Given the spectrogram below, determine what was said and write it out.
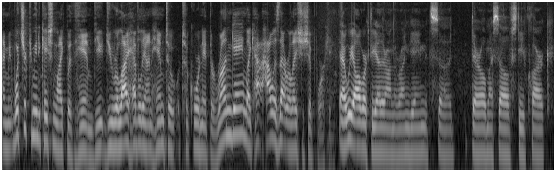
I mean, what's your communication like with him? Do you, do you rely heavily on him to, to coordinate the run game? Like, how, how is that relationship working? Yeah, we all work together on the run game. It's uh, Darrell, myself, Steve Clark.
